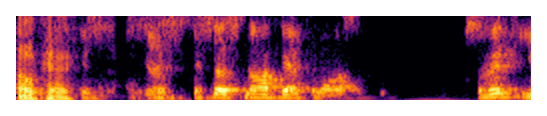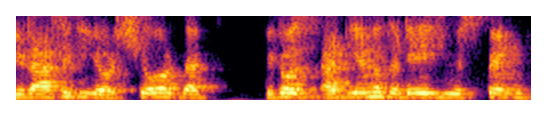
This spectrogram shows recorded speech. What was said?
Okay. It's, it's just it's just not their philosophy. So with Udacity, you're sure that because at the end of the day, you spend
